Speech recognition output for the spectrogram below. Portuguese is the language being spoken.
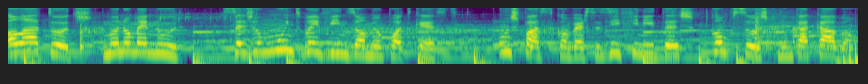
Olá a todos, o meu nome é Nur. Sejam muito bem-vindos ao meu podcast. Um espaço de conversas infinitas com pessoas que nunca acabam.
